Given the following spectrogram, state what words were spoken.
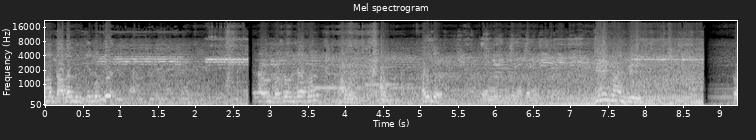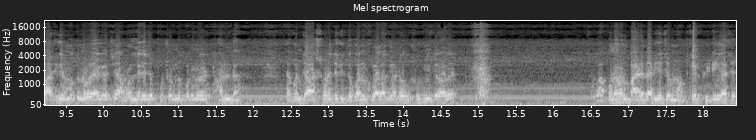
আমার দাদা লুকিয়ে লুকিয়ে এখন বসে বসে এখন খাব। খাবি তো? হ্যাঁ তো আজকের মতন হয়ে গেছে। আমার লেগেছে প্রচণ্ড পরিমাণে ঠান্ডা। এখন যাওয়ার সময় দেখি দোকান খোলা থাকলে একটা ওষুধ নিতে হবে। বাপন এখন বাইরে দাঁড়িয়েছে মদকে ফিটিং আছে।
